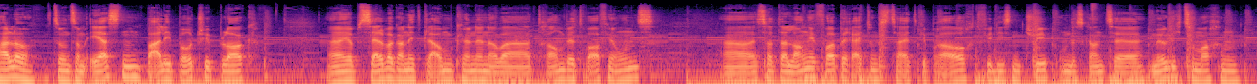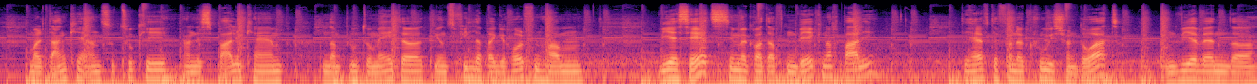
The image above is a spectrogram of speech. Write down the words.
hallo zu unserem ersten Bali Boat Trip Blog. Äh, ich habe es selber gar nicht glauben können, aber Traumwirt war für uns. Äh, es hat eine lange Vorbereitungszeit gebraucht für diesen Trip, um das Ganze möglich zu machen. Mal danke an Suzuki, an das Bali Camp und an Plutomator, die uns viel dabei geholfen haben. Wie ihr seht, sind wir gerade auf dem Weg nach Bali. Die Hälfte von der Crew ist schon dort und wir werden da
